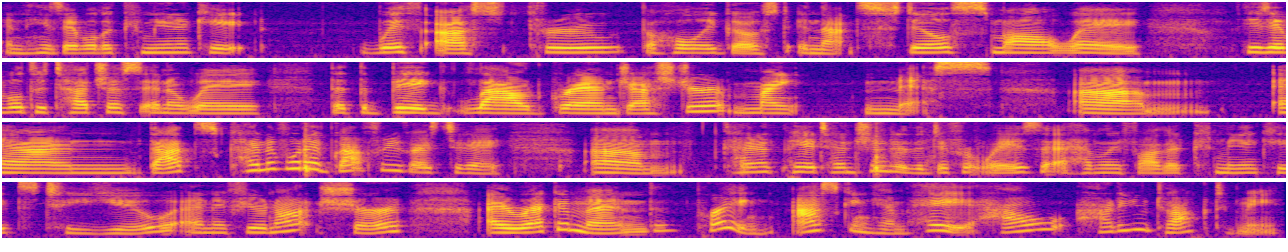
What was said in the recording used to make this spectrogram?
and He's able to communicate with us through the Holy Ghost in that still small way, He's able to touch us in a way that the big, loud, grand gesture might miss. Um, and that's kind of what I've got for you guys today. Um, kind of pay attention to the different ways that Heavenly Father communicates to you. And if you're not sure, I recommend praying, asking Him, "Hey, how how do you talk to me?"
